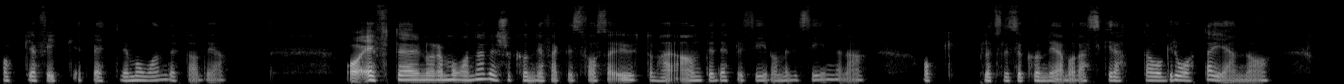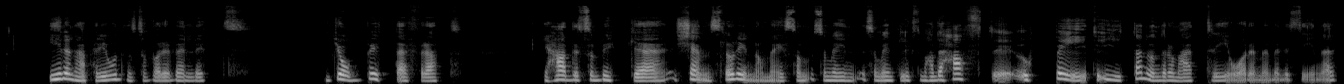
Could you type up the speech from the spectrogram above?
och jag fick ett bättre mående av det. Och efter några månader så kunde jag faktiskt fasa ut de här antidepressiva medicinerna och plötsligt så kunde jag bara skratta och gråta igen. Och I den här perioden så var det väldigt jobbigt därför att jag hade så mycket känslor inom mig som, som, jag, som jag inte liksom hade haft eh, uppe i, till ytan under de här tre åren med mediciner.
